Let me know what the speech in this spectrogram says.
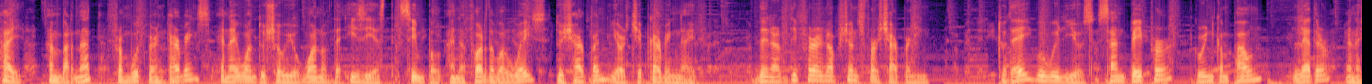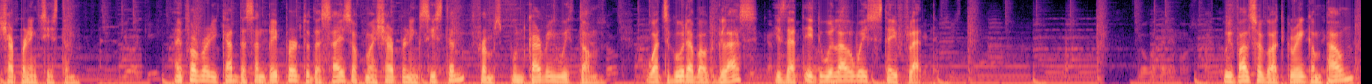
Hi, I'm Bernat from Wood Bern Carvings and I want to show you one of the easiest, simple and affordable ways to sharpen your chip carving knife. There are different options for sharpening. Today we will use sandpaper, green compound, leather and a sharpening system. I've already cut the sandpaper to the size of my sharpening system from spoon carving with Tom. What's good about glass is that it will always stay flat. We've also got green compound,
